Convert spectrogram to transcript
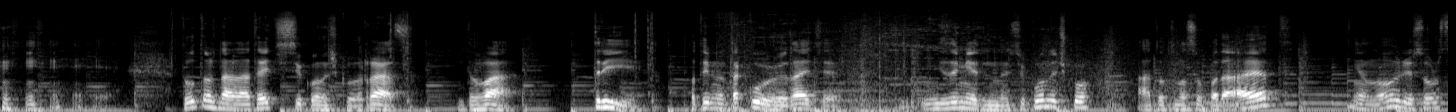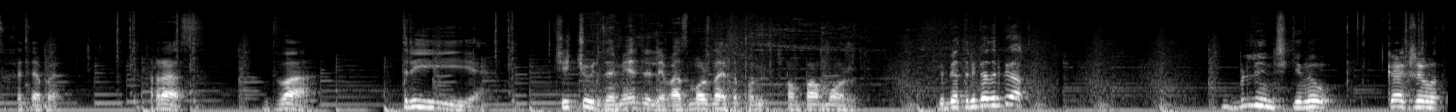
Тут нужно на третью секундочку. Раз, два, три. Вот именно такую, знаете, незамедленную секундочку. А тут у нас упадает. Не, ну, ресурсы хотя бы. Раз, два, три. Чуть-чуть замедлили, возможно, это пом поможет. Ребят, ребят, ребят! Блинчики, ну, как же вот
